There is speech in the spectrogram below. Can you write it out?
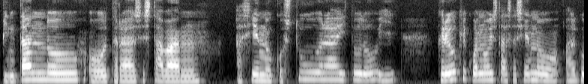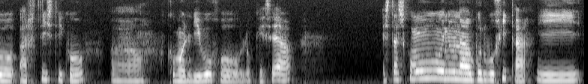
pintando, otras estaban haciendo costura y todo y creo que cuando estás haciendo algo artístico Ah, como el dibujo o lo que sea, estás como en una burbujita y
